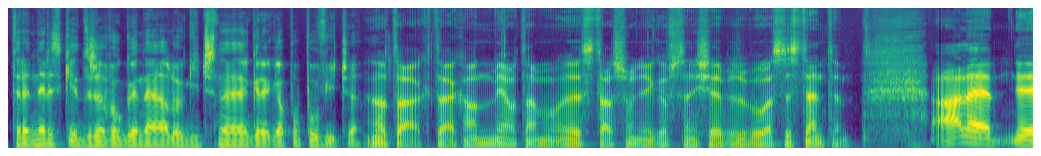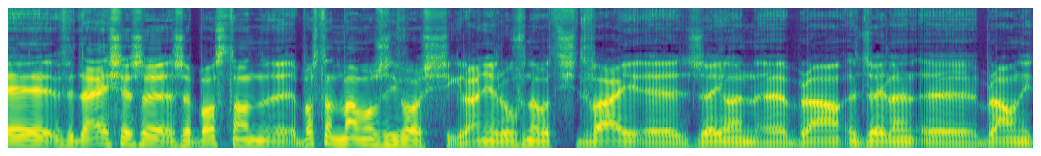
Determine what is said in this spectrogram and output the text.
trenerskie drzewo genealogiczne Grega Popowicza. No tak, tak. On miał tam e, u niego w sensie, że był asystentem. Ale e, wydaje się, że, że Boston, e, Boston ma możliwości. Granie równo, bo ci dwaj, Jalen Brown, Jalen Brown i,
